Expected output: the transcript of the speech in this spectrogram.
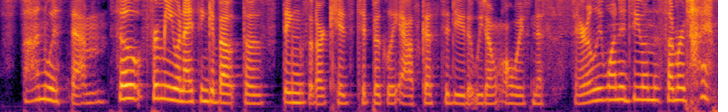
fun with them. So, for me, when I think about those things that our kids typically ask us to do that we don't always necessarily want to do in the summertime,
